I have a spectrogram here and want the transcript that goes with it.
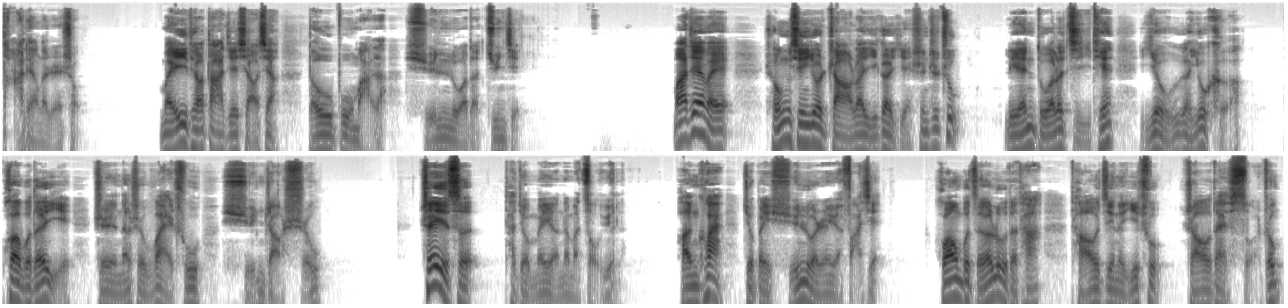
大量的人手，每一条大街小巷都布满了巡逻的军警。马建伟。重新又找了一个隐身之处，连躲了几天，又饿又渴，迫不得已，只能是外出寻找食物。这次他就没有那么走运了，很快就被巡逻人员发现，慌不择路的他逃进了一处招待所中。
